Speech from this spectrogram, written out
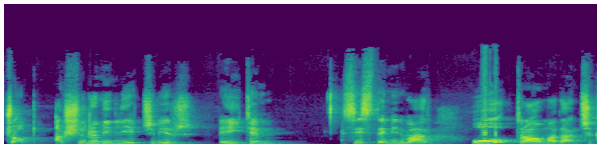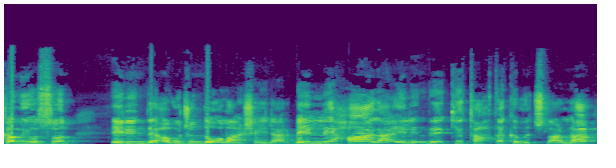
Çok aşırı milliyetçi bir eğitim sistemin var. O travmadan çıkamıyorsun. Elinde avucunda olan şeyler belli. Hala elindeki tahta kılıçlarla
